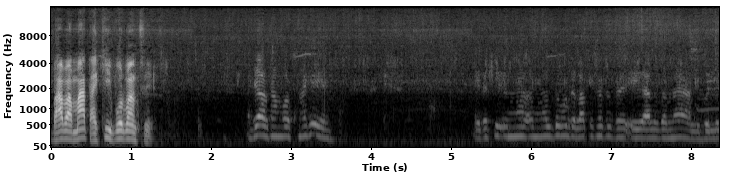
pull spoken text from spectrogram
বাবা মাথায় কি পরবানছে দেওয়াল কাম করছ নাকি এটা কি মধ্যে সাথে এই আলুটা না আলু বললে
